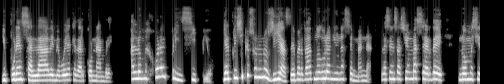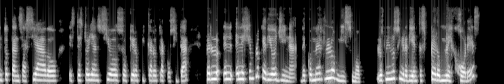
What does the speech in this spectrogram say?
y pura ensalada y me voy a quedar con hambre. A lo mejor al principio, y al principio son unos días, de verdad, no dura ni una semana. La sensación va a ser de no me siento tan saciado, este, estoy ansioso, quiero picar otra cosita. Pero el, el ejemplo que dio Gina de comer lo mismo, los mismos ingredientes, pero mejores,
